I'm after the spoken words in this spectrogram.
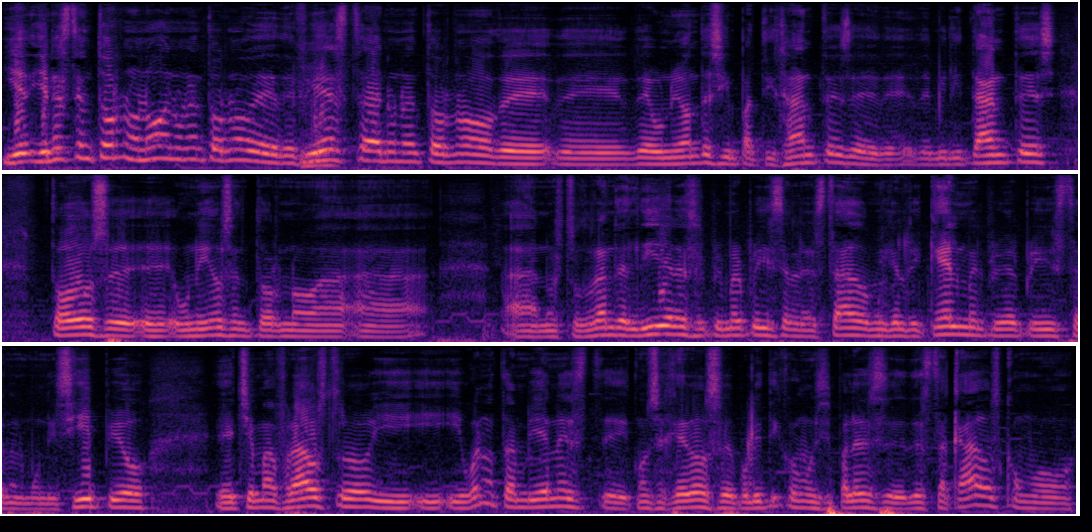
y, en este entorno, ¿no? En un entorno de, fiesta, en un entorno de, unión de simpatizantes, de, militantes, todos eh, eh, unidos en torno a, nuestros grandes líderes, el primer periodista en el Estado, Miguel Riquelme, el primer periodista en el municipio, eh, Chema Fraustro, y, bueno, también este, consejeros políticos municipales destacados como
